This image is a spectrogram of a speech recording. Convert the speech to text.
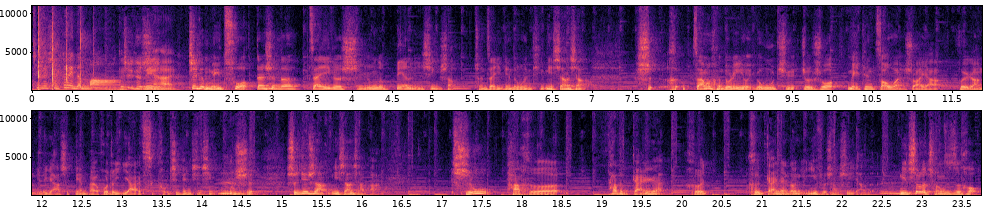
这个是对的吗？这个是厉害这个没错，但是呢，在一个使用的便利性上存在一定的问题。你想想，是很咱们很多人有一个误区，就是说每天早晚刷牙会让你的牙齿变白或者牙齿口气变清新，不是。实际上你想想啊，食物它和它的感染和和感染到你衣服上是一样的。你吃了橙子之后，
